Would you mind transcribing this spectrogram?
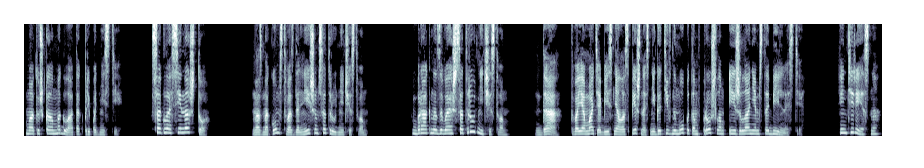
Матушка могла так преподнести. «Согласие на что?» На знакомство с дальнейшим сотрудничеством. Брак называешь сотрудничеством? Да, твоя мать объясняла спешность негативным опытом в прошлом и желанием стабильности. Интересно.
